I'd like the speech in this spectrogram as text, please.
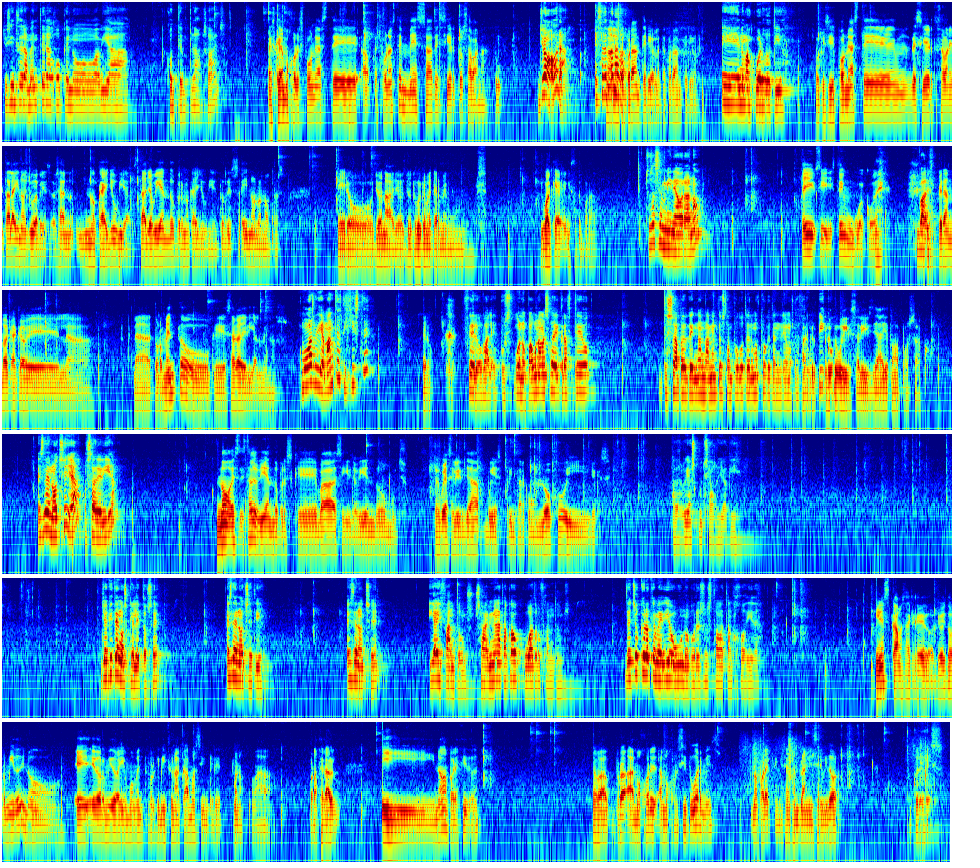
Yo sinceramente era algo que no había contemplado, ¿sabes? Es que a lo mejor spawneaste, spawneaste en mesa, desierto, sabana, tú. Yo ahora, ¿esta No, la temporada? temporada anterior, la temporada anterior. Eh, no me acuerdo, tío. Porque si spawneaste en desierto, sabana y tal, ahí no llueves. O sea, no, no cae lluvia. Está lloviendo, pero no cae lluvia. Entonces ahí no lo notas. Pero yo nada, yo, yo tuve que meterme en un... Igual que en esta temporada. Tú estás en mine ahora, ¿no? Sí, sí, estoy en un hueco, ¿eh? Vale. Esperando a que acabe la, la tormenta o que salga de día al menos. ¿Cómo vas de diamantes, dijiste? Pero, Cero, vale. Pues bueno, para una mesa de crafteo, o sea, de encantamientos tampoco tenemos porque tendríamos que ah, hacer un pico. creo que voy a ir a salir ya y a tomar por saco. ¿Es de noche ya? O sea, de día. No, es- está lloviendo, pero es que va a seguir lloviendo mucho. Entonces voy a salir ya, voy a sprintar como un loco y yo qué sé. A ver, voy a escuchar yo aquí. Yo aquí tengo esqueletos, ¿eh? Es de noche, tío. Es de noche, ¿eh? Y hay phantoms. O sea, a mí me han atacado cuatro phantoms. De hecho, creo que me dio uno, por eso estaba tan jodida. Tienes camas alrededor. Yo he dormido y no. He, he dormido ahí un momento porque me hice una cama sin querer. Bueno, a- por hacer algo. Y no ha aparecido, ¿eh? A, lo mejor, a lo mejor si duermes, no aparecen. ¿sabes? En plan, en servidor. ¿Tú crees?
